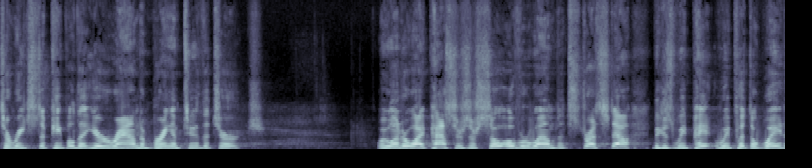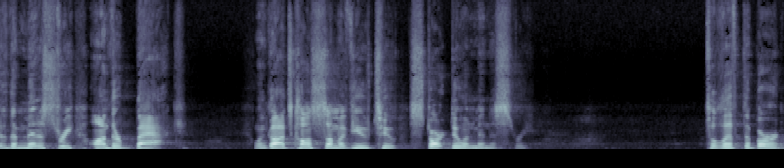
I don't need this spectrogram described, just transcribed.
to reach the people that you're around and bring them to the church. We wonder why pastors are so overwhelmed and stressed out because we, pay, we put the weight of the ministry on their back when God's calling some of you to start doing ministry, to lift the burden,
